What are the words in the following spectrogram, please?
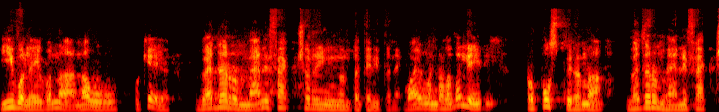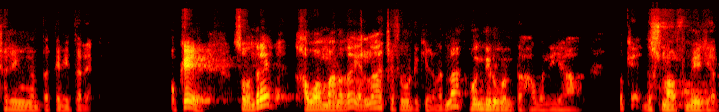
ಈ ವಲಯವನ್ನ ನಾವು ಓಕೆ ವೆದರ್ ಮ್ಯಾನುಫ್ಯಾಕ್ಚರಿಂಗ್ ಅಂತ ಕರೀತಾನೆ ವಾಯುಮಂಡಲದಲ್ಲಿ ಟ್ರೋಪೋಸ್ಪಿಯರ್ ಅನ್ನ ವೆದರ್ ಮ್ಯಾನುಫ್ಯಾಕ್ಚರಿಂಗ್ ಅಂತ ಕರೀತಾರೆ. ಓಕೆ ಸೊ ಅಂದ್ರೆ ಹವಾಮಾನದ ಎಲ್ಲಾ ಚಟುವಟಿಕೆಗಳನ್ನ ಹೊಂದಿರುವಂತಹ ವಲಯ. ಓಕೆ ದಿಸ್ ಆಫ್ ಮೇಜರ್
